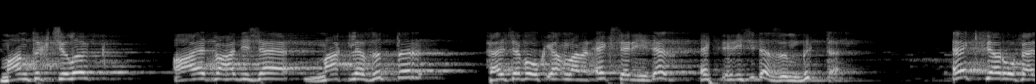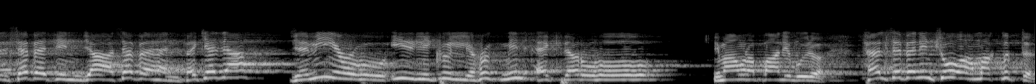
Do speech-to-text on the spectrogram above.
mantıkçılık, ayet ve hadise nakle zıttır. Felsefe okuyanların ekseri de, ekserisi de zındıktır. Ekseru felsefetin casefehen fekeza cemi'uhu izli kulli hükmin ekseruhu. İmam-ı Rabbani buyuruyor. Felsefenin çoğu ahmaklıktır.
